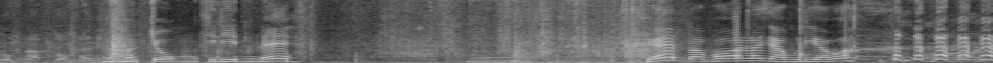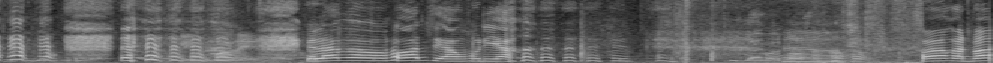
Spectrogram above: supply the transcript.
จมนับจมได้นี่เออมันจมขี้ดินเด้อืม เฮ็ดบาพรแล้วจะเอาผู้เดียวบ่เวลาบาพรสิเอาผู้เดียวดีใจเบิ่เออพ่อกันบ่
